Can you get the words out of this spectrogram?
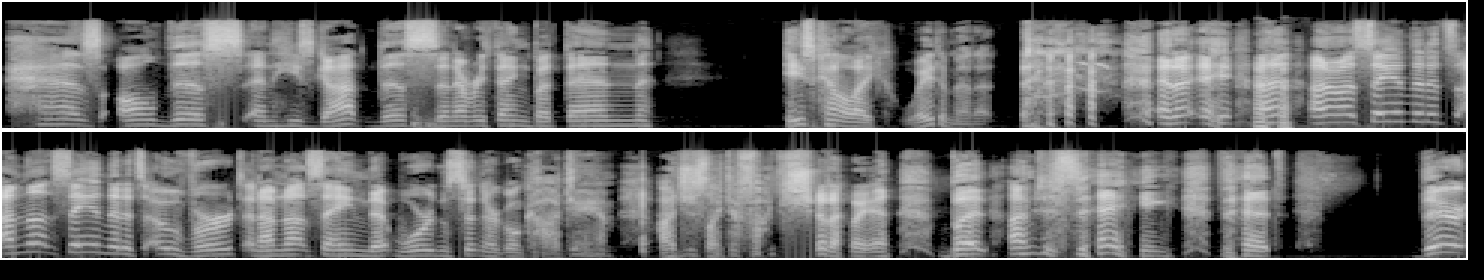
has all this and he's got this and everything, but then he's kind of like, wait a minute. and I, I, I'm not saying that it's, I'm not saying that it's overt, and I'm not saying that Warden's sitting there going, God damn, I just like to fuck the shit out of him. But I'm just saying that there,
